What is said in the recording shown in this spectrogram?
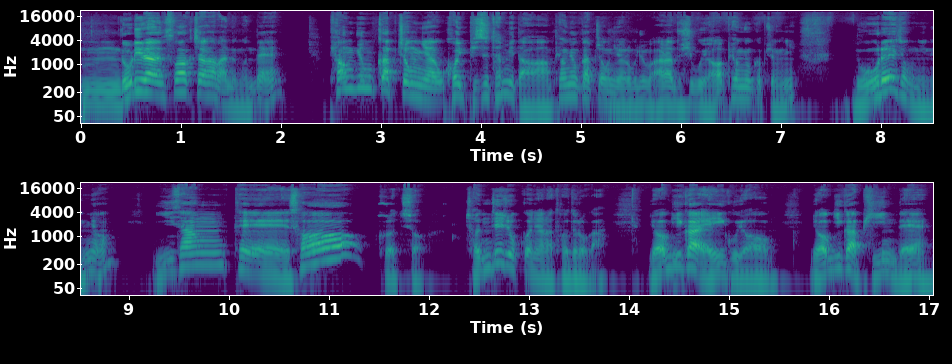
음, 롤이라는 수학자가 만든 건데 평균값 정리하고 거의 비슷합니다. 평균값 정리 여러분 좀 알아두시고요. 평균값 정리. 롤의 정리는요. 이 상태에서 그렇죠. 전제 조건이 하나 더 들어가. 여기가 A고요. 여기가 B인데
